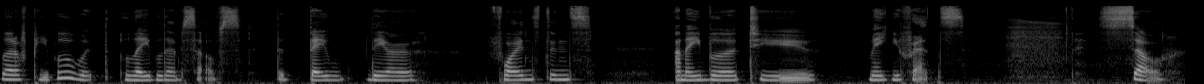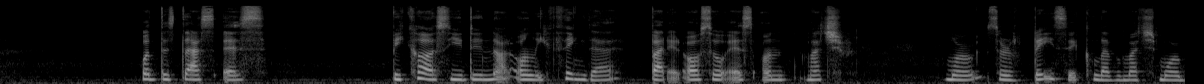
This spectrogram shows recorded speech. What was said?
a lot of people would label themselves that they they are, for instance, unable to make new friends. So, what this does is because you do not only think that, but it also is on much more sort of basic level, much more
